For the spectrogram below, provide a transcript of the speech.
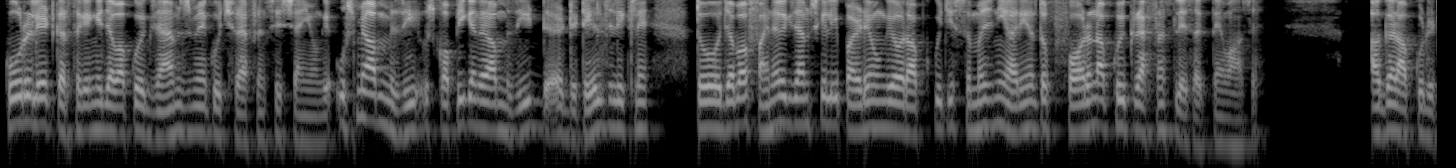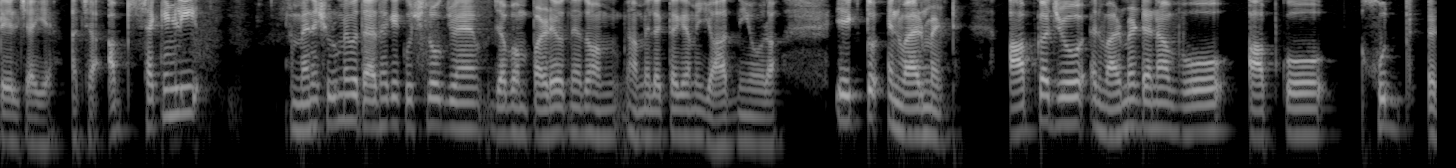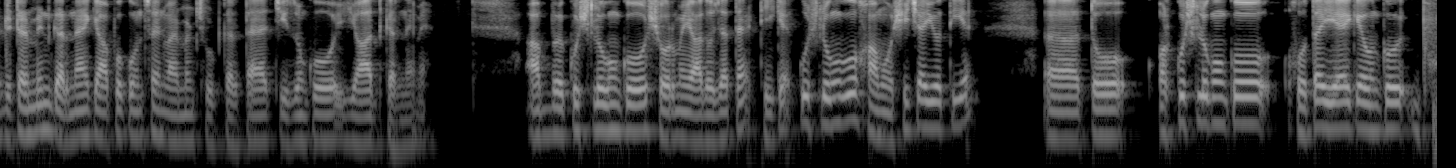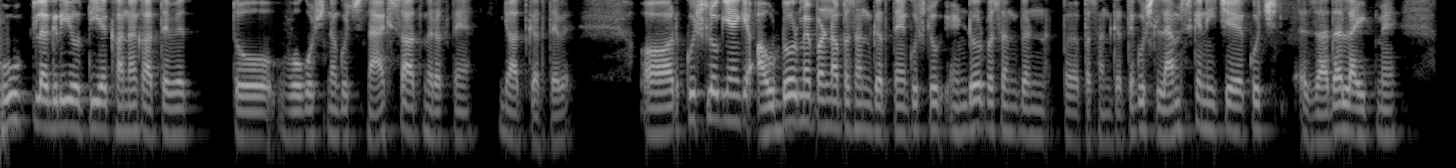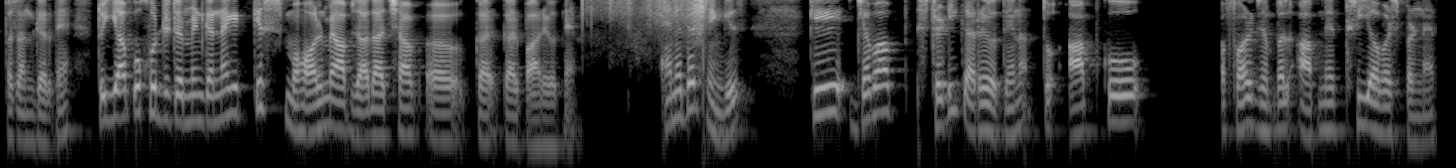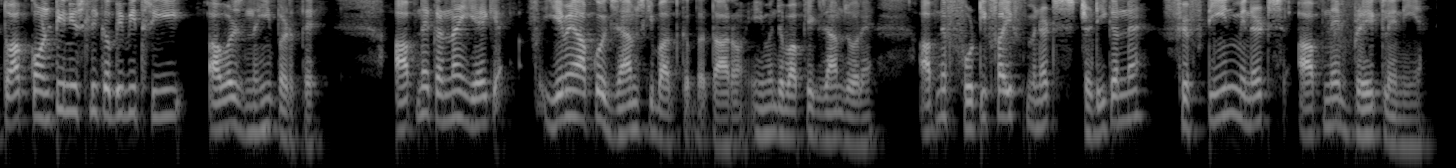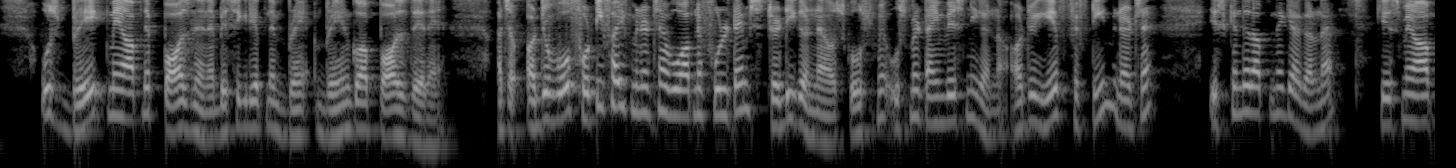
کو ریلیٹ کر سکیں گے جب آپ کو ایگزامز میں کچھ ریفرنسز چاہیے ہوں گے۔ اس میں آپ مزید اس کاپی کے اندر آپ مزید ڈیٹیلز لکھ لیں۔ تو جب آپ فائنل ایگزامس کے لیے پڑھ رہے ہوں گے اور آپ کو کوئی چیز سمجھ نہیں آ رہی ہے تو فوراً آپ کوئی ریفرنس لے سکتے ہیں وہاں سے۔ اگر آپ کو ڈیٹیل چاہیے۔ اچھا اب سیکنڈلی میں نے شروع میں بتایا تھا کہ کچھ لوگ جو ہیں، جب ہم پڑھ رہے ہوتے ہیں تو ہم ہمیں لگتا ہے کہ ہمیں یاد نہیں ہو رہا۔ ایک تو انوائرمنٹ آپ کا جو انوائرمنٹ ہے نا، وہ آپ کو خود ڈٹرمن کرنا ہے کہ آپ کو کون سا انوائرمنٹ سوٹ کرتا ہے چیزوں کو یاد کرنے میں۔ اب کچھ لوگوں کو شور میں یاد ہو جاتا ہے، ٹھیک ہے، کچھ لوگوں کو خاموشی چاہیے ہوتی ہے۔ تو، اور کچھ لوگوں کو ہوتا یہ ہے کہ ان کو بھوک لگ رہی ہوتی ہے کھانا کھاتے ہوئے، تو وہ کچھ نہ کچھ اسنیکس ساتھ میں رکھتے ہیں یاد کرتے ہوئے۔ اور کچھ لوگ یہ ہیں کہ آؤٹ ڈور میں پڑھنا پسند کرتے ہیں، کچھ لوگ انڈور پسند کرنا پسند کرتے ہیں، کچھ لیمپس کے نیچے، کچھ زیادہ لائٹ میں پسند کرتے ہیں۔ تو یہ آپ کو خود ڈٹرمن کرنا ہے کہ کس ماحول میں آپ زیادہ اچھا کر کر پا رہے ہوتے ہیں۔ این ادر تھنگ از کہ جب آپ اسٹڈی کر رہے ہوتے ہیں نا، تو آپ کو فار ایگزامپل آپ نے تھری آورس پڑھنا ہے، تو آپ کنٹینیوسلی کبھی بھی تھری آورز نہیں پڑھتے۔ آپ نے کرنا یہ ہے کہ یہ میں آپ کو ایگزامس کی بات بتا رہا ہوں۔ ایون جب آپ کے ایگزامز ہو رہے ہیں، آپ نے فورٹی فائیو منٹس اسٹڈی کرنا ہے ففٹین منٹس آپ نے بریک لینی ہے۔ اس بریک میں آپ نے پاز لینا ہے بیسیکلی اپنے برین کو آپ پاز دے رہے ہیں۔ اچھا اور جو وہ فورٹی فائیو منٹس ہیں، وہ آپ نے فل ٹائم اسٹڈی کرنا ہے اس کو۔ اس میں اس میں ٹائم ویسٹ نہیں کرنا۔ اور جو یہ ففٹین منٹس ہیں، اس کے اندر آپ نے کیا کرنا ہے کہ اس میں آپ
